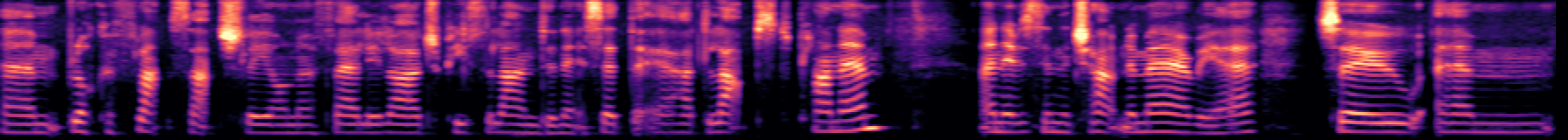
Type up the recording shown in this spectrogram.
um, block of flats actually on a fairly large piece of land, and it said that it had lapsed planning, and it was in the Cheltenham area. So um,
